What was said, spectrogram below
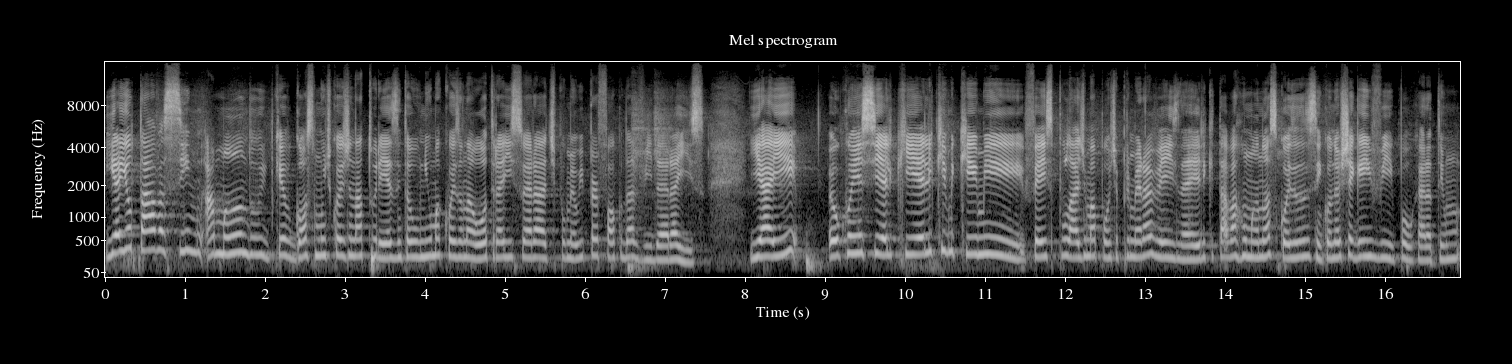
E aí eu tava assim, amando, porque eu gosto muito de coisa de natureza, então eu uni uma coisa na outra, e isso era tipo o meu hiperfoco da vida, era isso. E aí eu conheci ele, que ele que me, que me fez pular de uma ponte a primeira vez, né? Ele que estava arrumando as coisas assim. Quando eu cheguei e vi, pô, o cara tem um-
